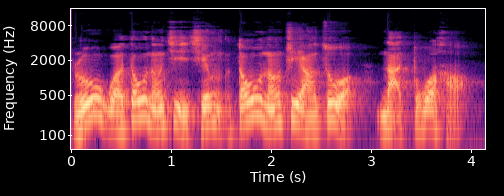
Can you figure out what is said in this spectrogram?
如果都能记清，都能这样做，那多好！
